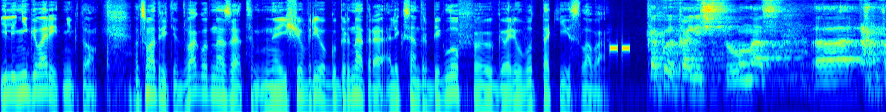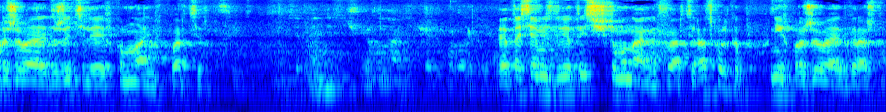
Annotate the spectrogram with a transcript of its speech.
или не говорит никто. Вот смотрите, два года назад еще в Рио губернатора Александр Беглов э, говорил вот такие слова. Какое количество у нас э, проживает жителей в коммунальных квартирах? Это 72 тысячи коммунальных квартир. А сколько в них проживает граждан?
